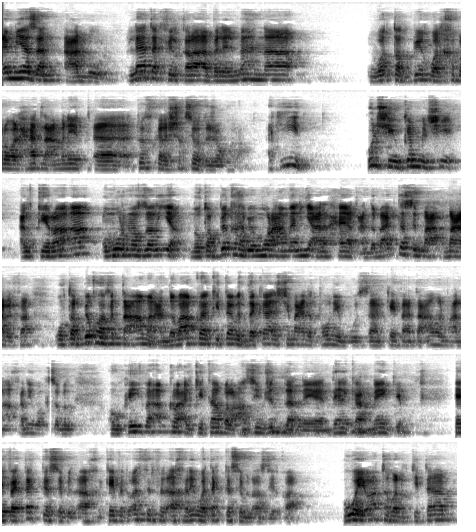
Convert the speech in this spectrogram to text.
أم يزن علول. لا تكفي القراءة بل المهنة والتطبيق والخبرة والحياة العملية آه، تذكر الشخصية وتجوهرها أكيد كل شيء يكمل شيء. القراءة أمور نظرية نطبقها بأمور عملية على الحياة. عندما أكتسب معرفة أطبقها في التعامل. عندما أقرأ كتاب الذكاء الاجتماعي لطوني بوسان كيف أتعامل مع الآخرين وأكسب أو كيف أقرأ الكتاب العظيم جدا لديل كارنيجي كيف تكتسب الآخر كيف تؤثر في الآخرين وتكتسب الأصدقاء؟ هو يعتبر الكتاب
